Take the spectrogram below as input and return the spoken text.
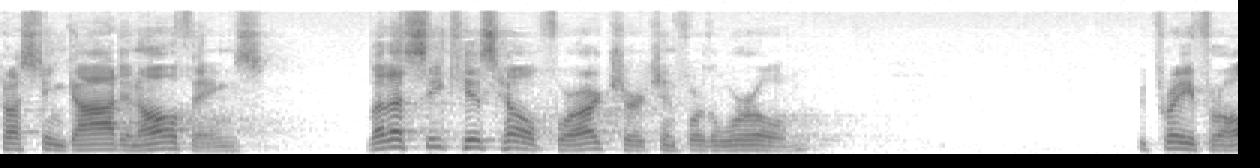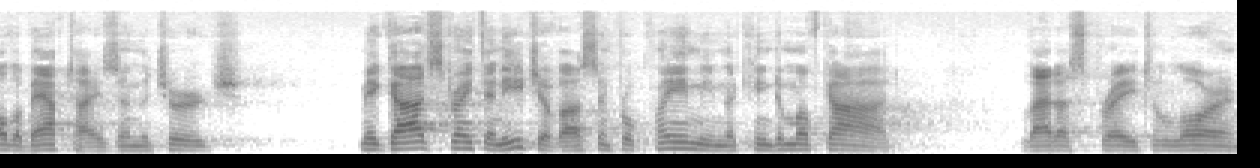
Trusting God in all things, let us seek his help for our church and for the world. We pray for all the baptized in the church. May God strengthen each of us in proclaiming the kingdom of God. Let us pray to the Lord.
